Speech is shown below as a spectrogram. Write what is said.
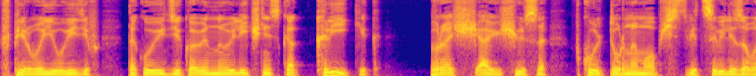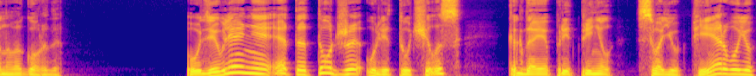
впервые увидев такую диковинную личность, как Крикик, вращающуюся в культурном обществе цивилизованного города, удивление это тут же улетучилось, когда я предпринял свою первую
